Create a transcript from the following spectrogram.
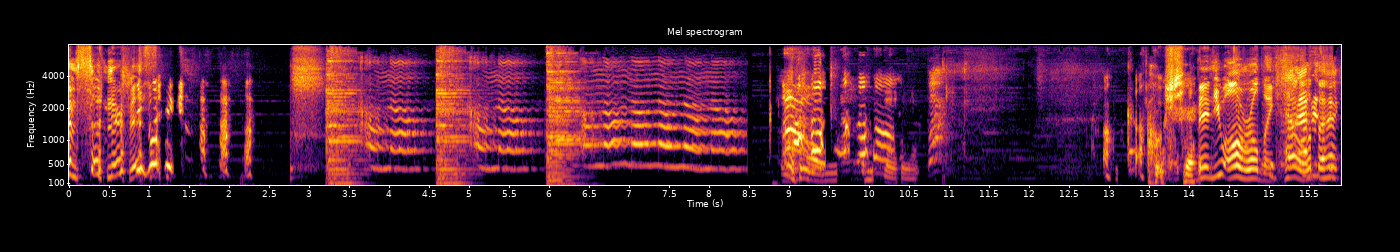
I'm so nervous. Oh. Oh god. Oh shit. Man, you all rolled like hell. What the heck?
